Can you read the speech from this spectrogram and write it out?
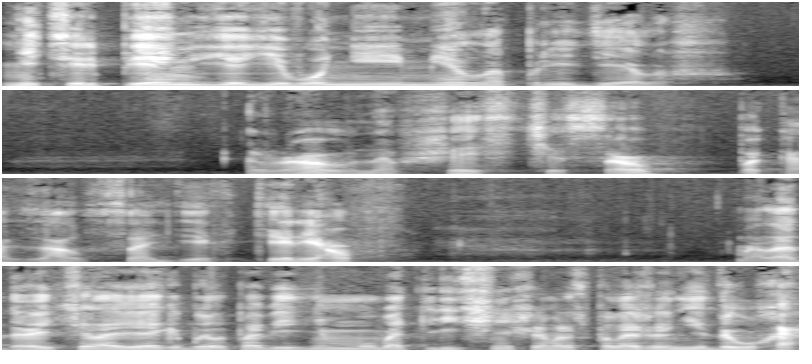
Нетерпение его не имело пределов ровно в шесть часов показался Дегтярев. Молодой человек был, по-видимому, в отличнейшем расположении духа.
